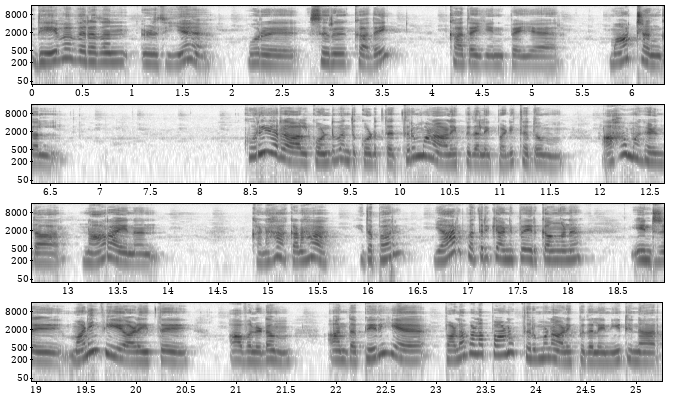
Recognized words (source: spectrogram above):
தேவவிரதன் எழுதிய ஒரு சிறு கதை கதையின் பெயர் மாற்றங்கள். குரியரால் கொண்டு வந்து கொடுத்த திருமண அழைப்பிதழை படித்ததும் அகமகிழ்ந்தார் நாராயணன். கனகா கனகா இதை பாரு யார் பத்திரிக்கை அனுப்பியிருக்காங்கன்னு? என்று மனைவியை அழைத்து அவளிடம் அந்த பெரிய பளபளப்பான திருமண அழைப்பிதழை நீட்டினார்.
